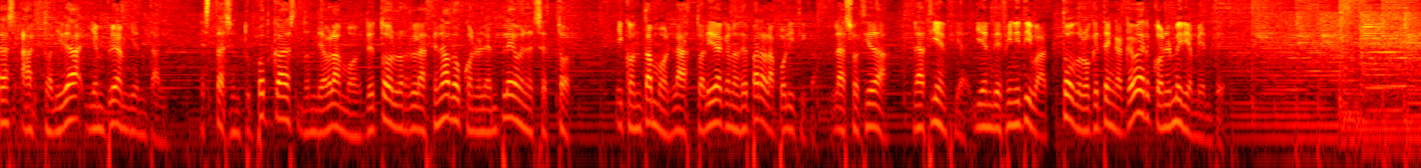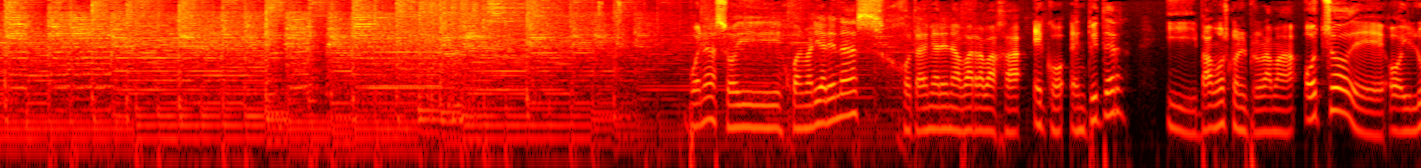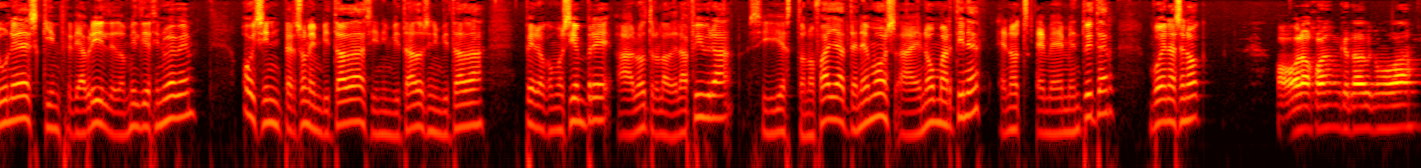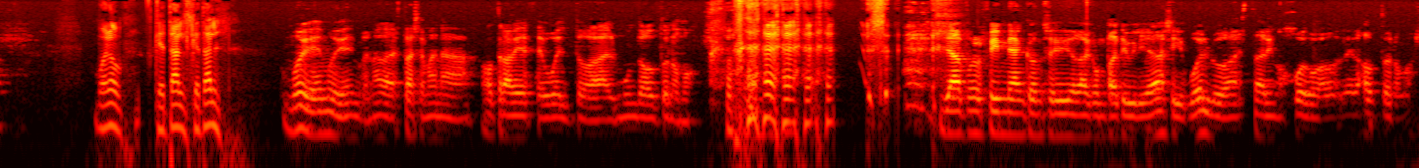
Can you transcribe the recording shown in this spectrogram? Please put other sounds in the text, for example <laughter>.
A Actualidad y Empleo Ambiental. Estás en tu podcast donde hablamos de todo lo relacionado con el empleo en el sector y contamos la actualidad que nos depara la política, la sociedad, la ciencia y en definitiva todo lo que tenga que ver con el medio ambiente. Buenas, soy Juan María Arenas, JM Arenas barra baja eco en Twitter y vamos con el programa 8 de hoy lunes 15 de abril de 2019. Hoy sin persona invitada, sin invitado, sin invitada, pero como siempre, al otro lado de la fibra, si esto no falla, tenemos a Enoch Martínez, Enoch MM en Twitter. Buenas, Enoch. Hola, Juan, ¿qué tal? ¿Cómo va? Bueno, ¿qué tal? ¿Qué tal? Muy bien, muy bien. Pues nada, esta semana otra vez he vuelto al mundo autónomo. <laughs> <laughs> ya por fin me han conseguido la compatibilidad y vuelvo a estar en un juego de los autónomos.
